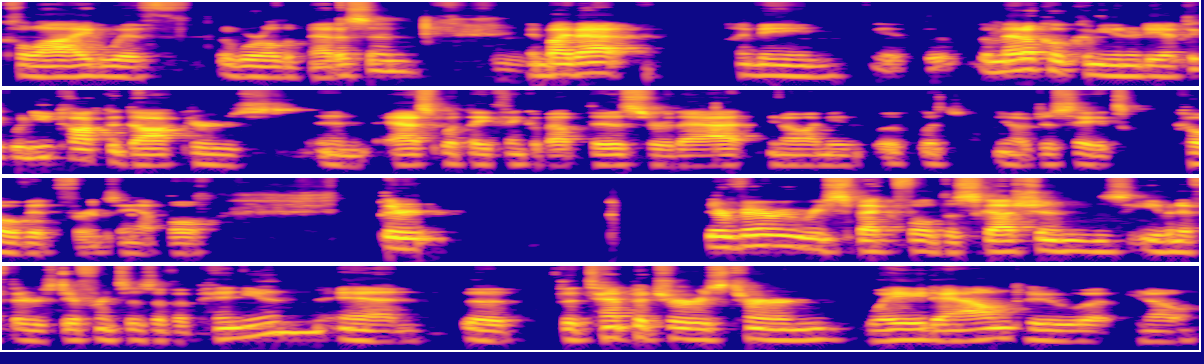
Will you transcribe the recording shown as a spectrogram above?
collide with the world of medicine, Mm. and by that I mean the, the medical community. I think when you talk to doctors and ask what they think about this or that, you know, I mean, let, let's you know just say it's COVID for example, they're they're very respectful discussions, even if there's differences of opinion, and the the temperature is turned way down to uh, you know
